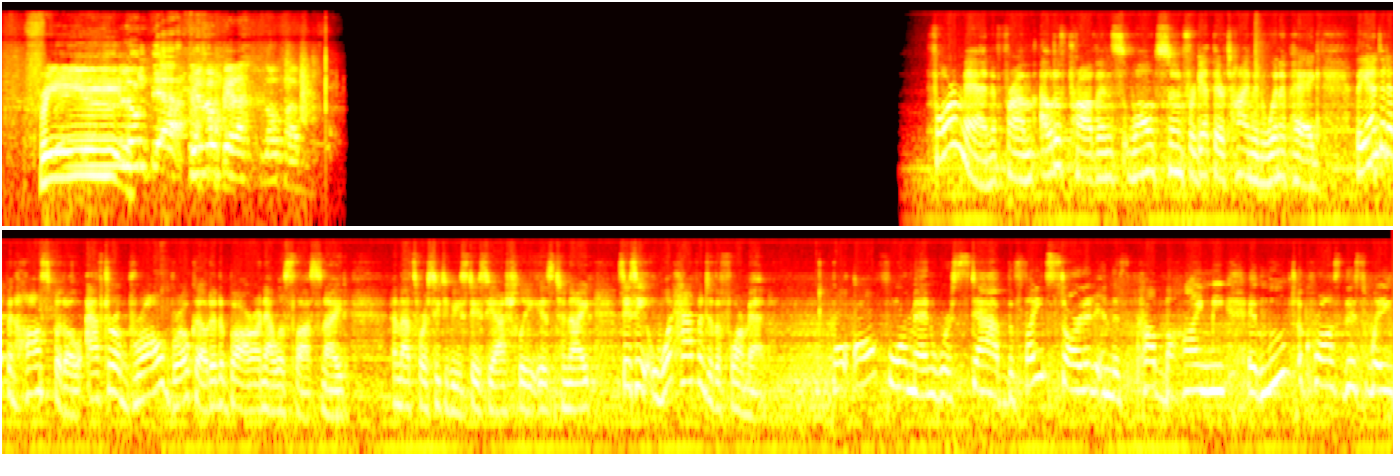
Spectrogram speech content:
Free. lumpia. Free lumpia. Low pub. Four men from out of province won't soon forget their time in Winnipeg. They ended up in hospital after a brawl broke out at a bar on Ellice last night. And that's where CTV's Stacey Ashley is tonight. Stacey, what happened to the four men? Well, all four men were stabbed. The fight started in this pub behind me. It moved across this way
